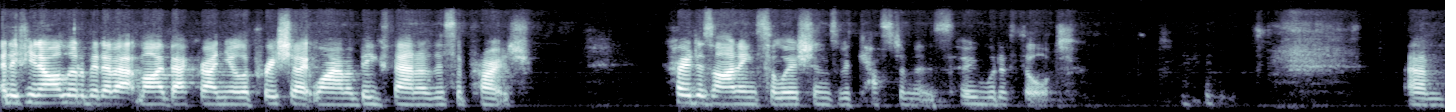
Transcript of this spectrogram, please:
And if you know a little bit about my background, you'll appreciate why I'm a big fan of this approach. Co-designing solutions with customers, who would have thought? um,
